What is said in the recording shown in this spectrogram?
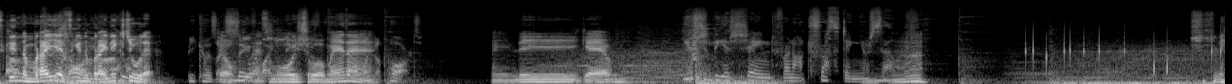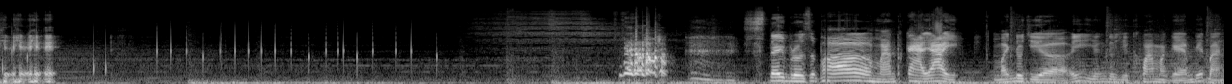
skin ដំរី skin ដំរីនេះខ្ជូតទេចុំស្មួយសួរមែនណានេះ game You should be ashamed for not trusting yourself. ស្ដី bro សុផលប្រហែលផ្កាយហើយ មិញដូចជាអីយើងដូចជាខ្វះមួយហ្គេមទៀតបាន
